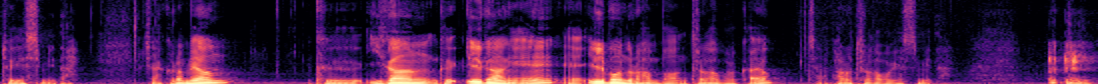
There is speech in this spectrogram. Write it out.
되겠습니다. 자, 그러면 그 2강 그 1강에 1번으로 한번 들어가 볼까요? 자, 바로 들어가 보겠습니다.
